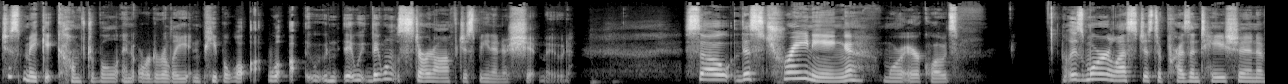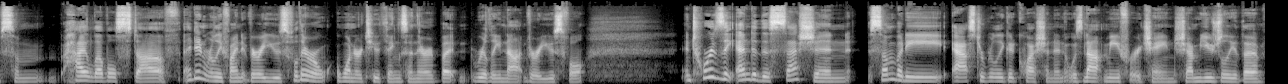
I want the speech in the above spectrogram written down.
just make it comfortable and orderly and people will will they won't start off just being in a shit mood so this training more air quotes is more or less just a presentation of some high level stuff. I didn't really find it very useful. There were one or two things in there, but really not very useful. And towards the end of this session, somebody asked a really good question, and it was not me for a change. I'm usually the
